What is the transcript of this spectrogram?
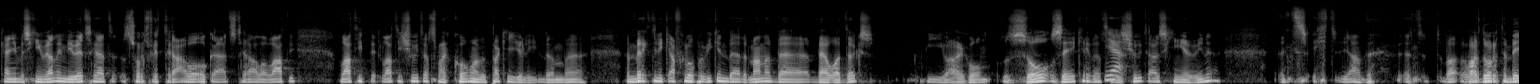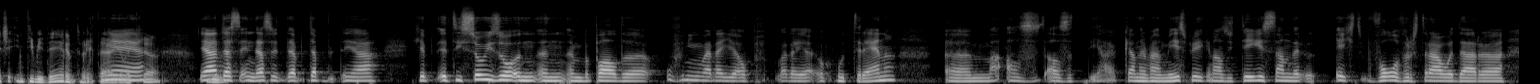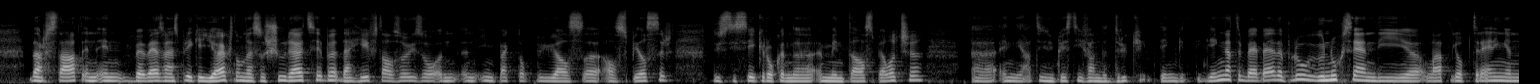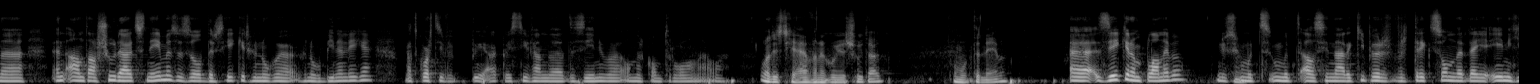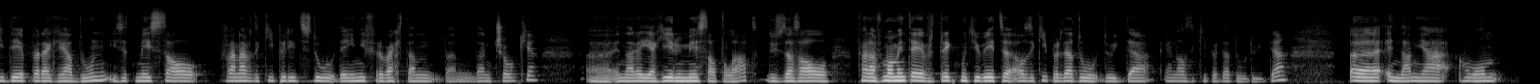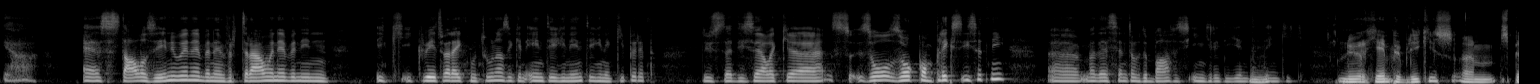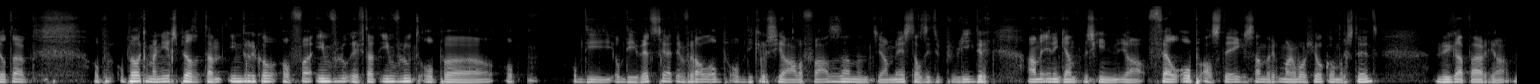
kan je misschien wel in die wedstrijd een soort vertrouwen ook uitstralen. Laat die, laat die, laat die shootouts maar komen, we pakken jullie. Dan, eh, dat merkte ik afgelopen weekend bij de mannen bij, bij What Ducks. Die waren gewoon zo zeker dat ze Ja. die shootouts gingen winnen. Het is echt, ja, de- het- waardoor het een beetje intimiderend werd eigenlijk. Ja, Ja, Ja, Dus- dat is, en dat is, dat, dat, ja je hebt- het is sowieso een, een, een bepaalde oefening waar, dat je, op, waar dat je op moet trainen. Ehm, maar als, als het, ja, ik kan ervan meespreken, als je tegenstander echt vol vertrouwen daar, eh, daar staat en, bij wijze van spreken juicht omdat ze shootouts hebben, dat heeft al sowieso een, een impact op u als, eh, als speelster. Dus het is zeker ook een, eh, een mentaal spelletje. En ja, het is een kwestie van de druk. Ik denk, ik denk dat er bij beide ploegen genoeg zijn die laat die op training een, een aantal shootouts nemen. Ze zullen er zeker genoeg, genoeg binnen liggen. Maar het wordt even ja, een kwestie van de, de zenuwen onder controle houden. Wat is het geheim van een goede shootout? Om op te nemen? Eh, zeker een plan hebben. Dus je moet, moet, als je naar de keeper vertrekt zonder dat je enig idee hebt wat je gaat doen, is het meestal vanaf de keeper iets doet dat je niet verwacht, dan, dan, dan choke je. Eh, en dan reageer je meestal te laat. Dus dat is al, vanaf het moment dat je vertrekt moet je weten, als de keeper dat doet, doe ik dat. En als de keeper dat doet, doe ik dat. Eh, en dan ja, gewoon ja, stalen zenuwen hebben en vertrouwen hebben in... Ik, ik weet wat ik moet doen als ik een 1 tegen 1 tegen een keeper heb. Dus dat is eigenlijk... eh, zo, zo complex is het niet. Eh, maar dat zijn toch de basisingrediënten, Mhm. denk ik. Nu er geen publiek is, ehm, speelt dat, op, op welke manier speelt het dan indruk of eh, invloed, heeft dat invloed op, op, op, die, op die wedstrijd en vooral op, op die cruciale fases dan? Want ja, meestal zit het publiek er aan de ene kant misschien ja, fel op als tegenstander, maar word je ook ondersteund. Nu gaat daar ja,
